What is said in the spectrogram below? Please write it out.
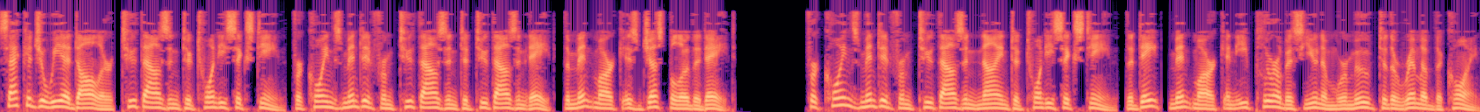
Sacagawea dollar 2000 to 2016 for coins minted from 2000 to 2008 the mint mark is just below the date. For coins minted from 2009 to 2016 the date mint mark and e pluribus unum were moved to the rim of the coin.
